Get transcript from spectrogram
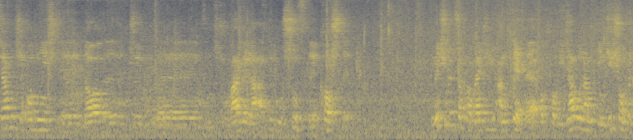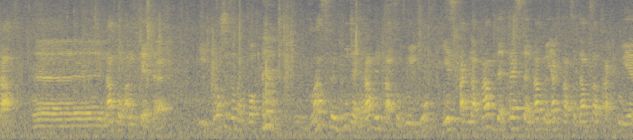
chciałbym się odnieść do, czy zwrócić uwagę na artykuł 6, koszty. Myśmy przeprowadzili ankietę, odpowiedziało nam 50 rad na tą ankietę i proszę zobaczyć, bo własny budżet Rady Pracowników jest tak naprawdę testem na to, jak pracodawca traktuje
